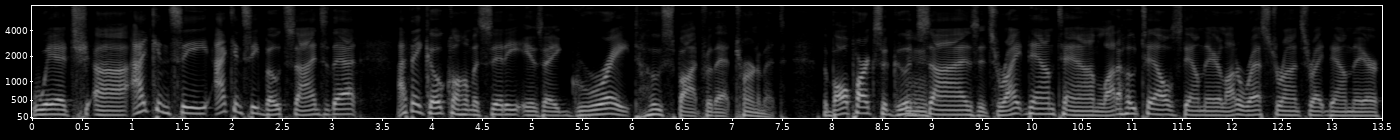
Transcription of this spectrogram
which uh, I can see. I can see both sides of that. I think Oklahoma City is a great host spot for that tournament. The ballpark's a good Mhm. size. It's right downtown. A lot of hotels down there. A lot of restaurants right down there.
